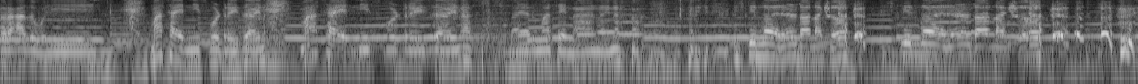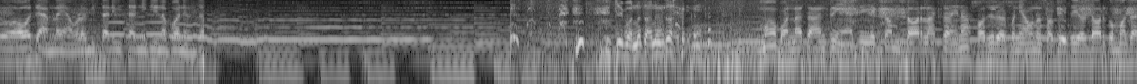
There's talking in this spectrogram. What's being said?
तर आजभोलि माछा हेर्ने स्पोट रहेछ होइन? माछा हेर्ने स्पोट रहेछ होइन? भाइहरू माछा हेर्न आएन होइन? स्टेन नहेरेर डर लाग्छ हो। स्टेन नहेरेर डर लाग्छ So, अब चाहिँ हामीलाई यहाँबाट बिस्तारै बिस्तारै निक्लिन पर्ने हुन्छ। के भन्न चाहनुहुन्छ? म भन्न चाहन्छु यहाँ चाहिँ एकदम डर लाग्छ होइन? हजुरहरू पनि आउन सक्नुहुन्छ यो डरको मजा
